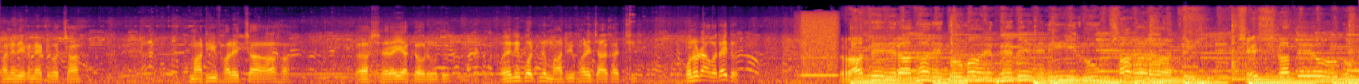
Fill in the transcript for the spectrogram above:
ফাইনালি এখানে একটা চা। মাটির ভাড়ের চা আহ, সেরাই একটা ওর মতো। অনেকদিন পর কিন্তু মাটির ভাড়ে চা খাচ্ছি। পনেরো টাকা তাই তো? রাতের আধারে তোমায় ভেবে নির্ঘুম সারা রাত্রি। শেষ রাতেও ঘুম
